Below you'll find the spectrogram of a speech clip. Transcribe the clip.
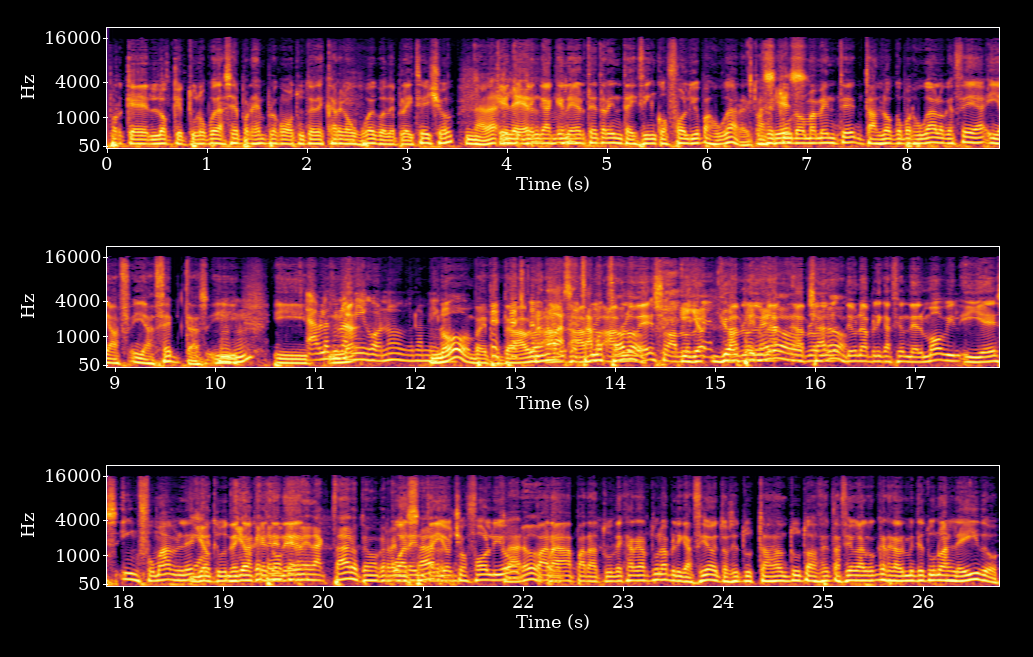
porque lo que tú no puedes hacer, por ejemplo, cuando tú te descargas un juego de PlayStation, Nada, que leer. tú tengas que Mm. leerte 35 folios para jugar. Entonces tú es. normalmente estás loco por jugar lo que sea y, aceptas. Y, Hablas de un amigo, ¿no? De un amigo. No, pe- pero hablo, No, no, hablo- aceptamos hablo- hablo todo. de eso, hablo, yo- hablo de una- primero, hablo de- una aplicación del móvil y es infumable Yo, que tú yo tengas que que, tengo que tener redactar o tengo que revisar. 48 folios Claro, para, por- para tú descargarte una aplicación. Entonces tú estás dando tu aceptación a algo que realmente tú no has leído.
